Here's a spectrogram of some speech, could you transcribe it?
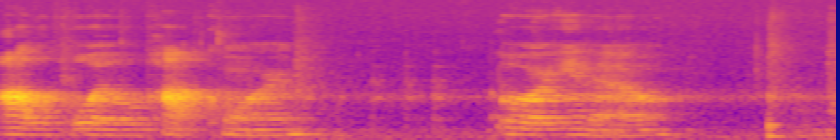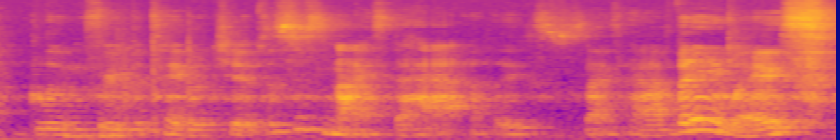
olive oil popcorn or, you know, gluten free potato chips. It's just nice to have. It's just nice to have. But, anyways,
